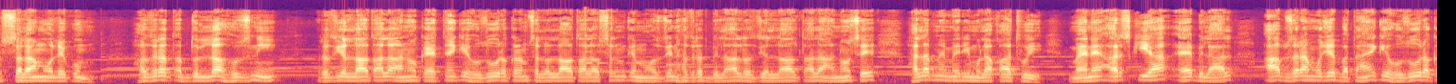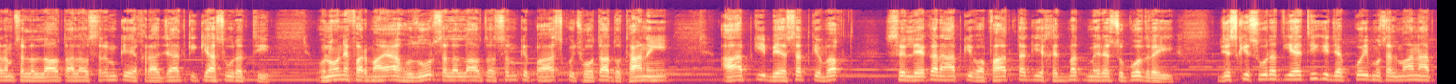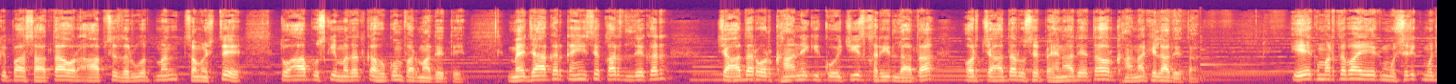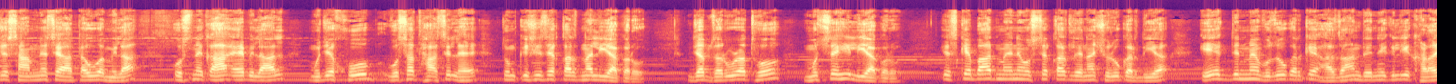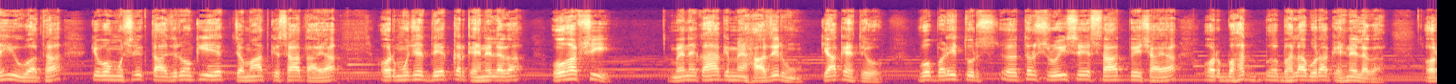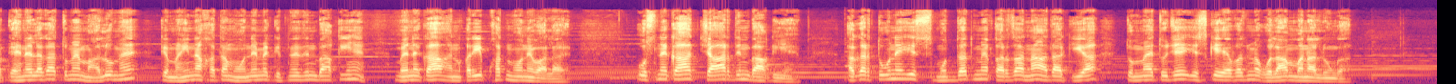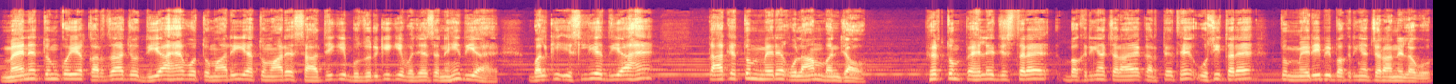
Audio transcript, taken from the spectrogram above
السلام علیکم۔ حضرت عبداللہ حزنی رضی اللہ تعالیٰ عنہ کہتے ہیں کہ حضور اکرم صلی اللہ تعالیٰ وسلم کے مؤذن حضرت بلال رضی اللہ تعالیٰ عنہ سے حلب میں میری ملاقات ہوئی۔ میں نے عرض کیا، اے بلال، آپ ذرا مجھے بتائیں کہ حضور اکرم صلی اللہ تعالیٰ وسلم کے اخراجات کی کیا صورت تھی؟ انہوں نے فرمایا، حضور صلی اللہ علیہ وسلم کے پاس کچھ ہوتا تو تھا نہیں۔ آپ کی بیست کے وقت سے لے کر آپ کی وفات تک یہ خدمت میرے سپرد رہی۔ جس کی صورت یہ تھی کہ جب کوئی مسلمان آپ کے پاس آتا اور آپ سے ضرورت مند سمجھتے تو آپ اس کی مدد کا حکم فرما دیتے۔ میں جا کر کہیں سے قرض لے کر چادر اور کھانے کی کوئی چیز خرید لاتا اور چادر اسے پہنا دیتا اور کھانا کھلا دیتا۔ ایک مرتبہ ایک مشرق مجھے سامنے سے آتا ہوا ملا۔ اس نے کہا، اے بلال، مجھے خوب وسعت حاصل ہے، تم کسی سے قرض نہ لیا کرو۔ جب ضرورت ہو، مجھ سے ہی لیا کرو۔ اس کے بعد میں نے اس سے قرض لینا شروع کر دیا۔ ایک دن میں وضو کر کے آزان دینے کے لیے کھڑا ہی ہوا تھا کہ وہ مشرق تاجروں کی ایک جماعت کے ساتھ آیا اور مجھے دیکھ کر کہنے لگا، او حفشی میں نے کہا کہ میں حاضر ہوں۔ کیا کہتے ہو؟ وہ بڑی ترش روئی سے ساتھ پیش آیا اور بہت بھلا برا کہنے لگا اور کہنے لگا، تمہیں معلوم ہے کہ مہینہ ختم ہونے میں کتنے دن باقی ہیں؟ میں نے کہا عنقریب ختم ہونے والا ہے۔ اس نے کہا، چار دن باقی ہیں۔ اگر تو نے اس مدت میں قرضہ نہ ادا کیا تو میں تجھے اس کے عوض میں غلام بنا لوں گا۔ میں نے تم کو یہ قرضہ جو دیا ہے وہ تمہاری یا تمہارے ساتھی کی بزرگی کی وجہ سے نہیں دیا ہے، بلکہ اس لیے دیا ہے تاکہ تم میرے غلام بن جاؤ۔ پھر تم پہلے جس طرح بکریاں چرایا کرتے تھے، اسی طرح تم میری بھی بکریاں چرانے لگو۔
